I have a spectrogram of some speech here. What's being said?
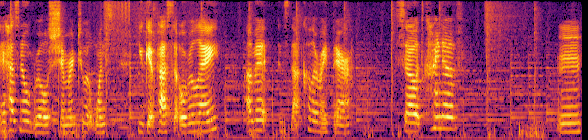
it has no real shimmer to it once you get past the overlay of it. It's that color right there. So it's kind of, mm,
